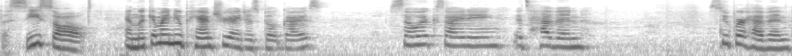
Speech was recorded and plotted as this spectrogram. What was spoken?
The sea salt. And look at my new pantry I just built, guys. So exciting. It's heaven. Super heaven.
